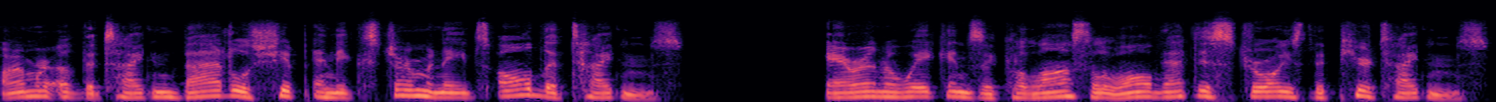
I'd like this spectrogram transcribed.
armor of the titan battleship and exterminates all the titans. Eren awakens a colossal wall that destroys the pure titans.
